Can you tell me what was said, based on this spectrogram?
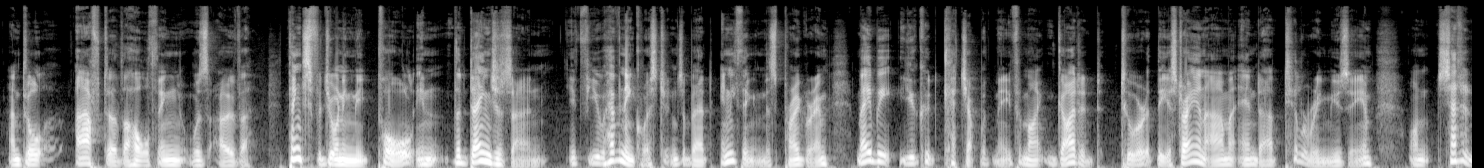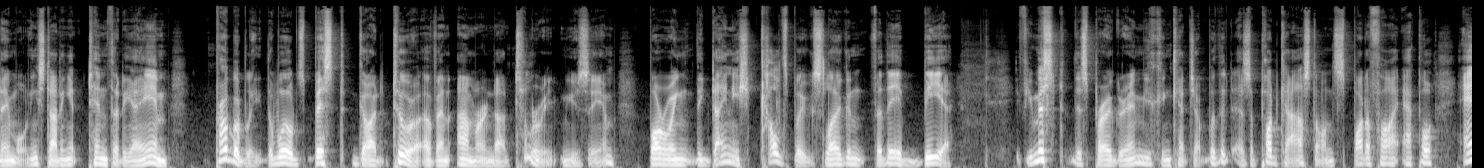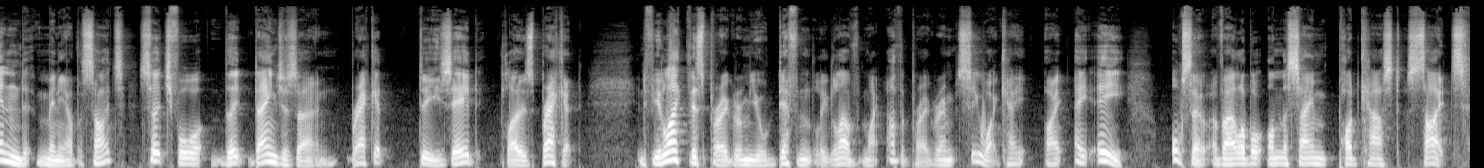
until after the whole thing was over. Thanks for joining me, Paul, in the Danger Zone. If you have any questions about anything in this program, maybe you could catch up with me for my guided tour at the Australian Armour and Artillery Museum on Saturday morning starting at 10:30 a.m. Probably the world's best guided tour of an armour and artillery museum, borrowing the Danish Carlsberg slogan for their beer. If you missed this program, you can catch up with it as a podcast on Spotify, Apple, and many other sites. Search for The Danger Zone, bracket DZ, close bracket. And if you like this program, you'll definitely love my other program, CYKIAE, also available on the same podcast sites.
